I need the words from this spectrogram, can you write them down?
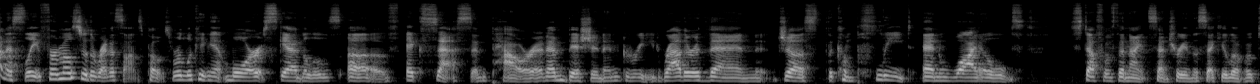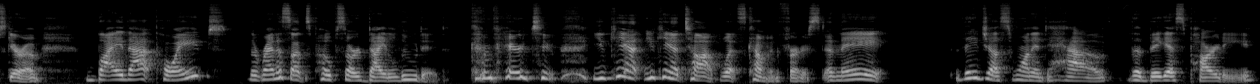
honestly, for most of the Renaissance popes, we're looking at more scandals of excess and power and ambition and greed rather than just the complete and wild stuff of the ninth century in the Saeculum Obscurum. By that point, the Renaissance popes are diluted compared to you can't you can't top what's coming first and they they just wanted to have the biggest party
